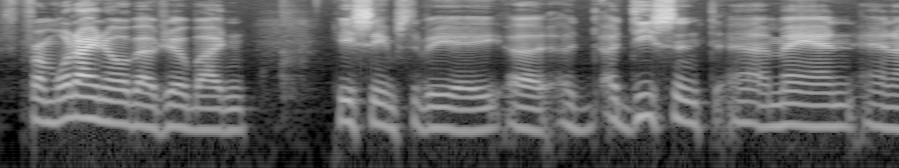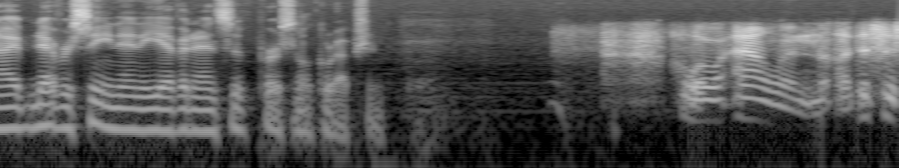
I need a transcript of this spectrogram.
from what I know about Joe Biden, he seems to be a, a, a decent uh, man, and I've never seen any evidence of personal corruption. Hello, Alan. Uh, this is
